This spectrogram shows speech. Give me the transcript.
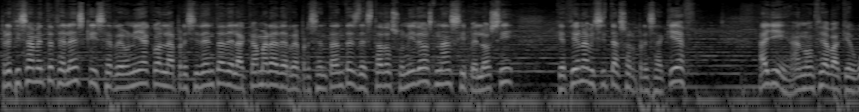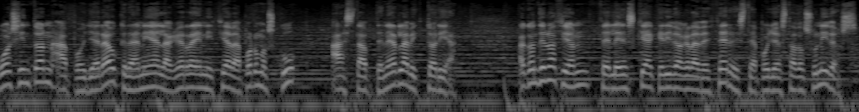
Precisamente Zelensky se reunía con la presidenta de la Cámara de Representantes de Estados Unidos, Nancy Pelosi, que hacía una visita sorpresa a Kiev. Allí anunciaba que Washington apoyará a Ucrania en la guerra iniciada por Moscú hasta obtener la victoria. A continuación, Zelensky ha querido agradecer este apoyo a Estados Unidos.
